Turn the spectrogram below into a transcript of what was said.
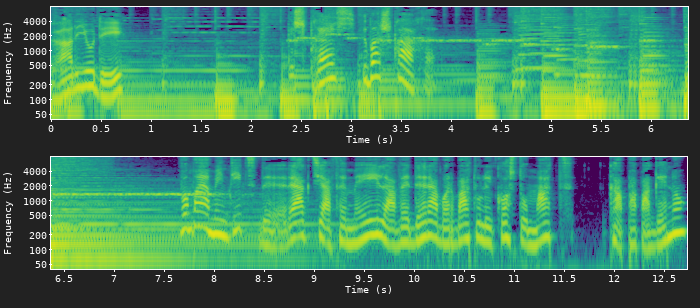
Radio D. Gespräch über Sprache. Vă mai amintiți de reacția femeii la vederea bărbatului costumat ca papageno?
